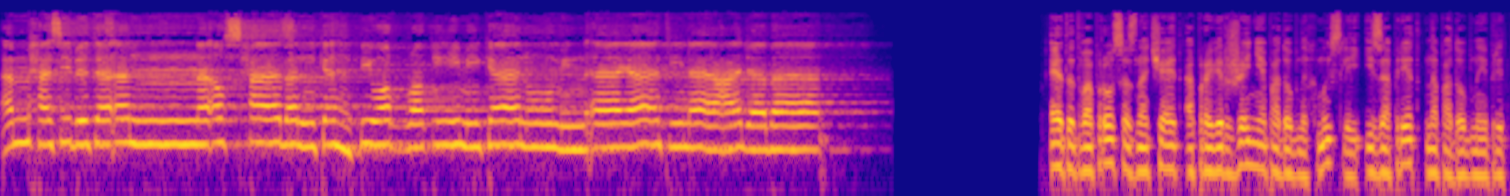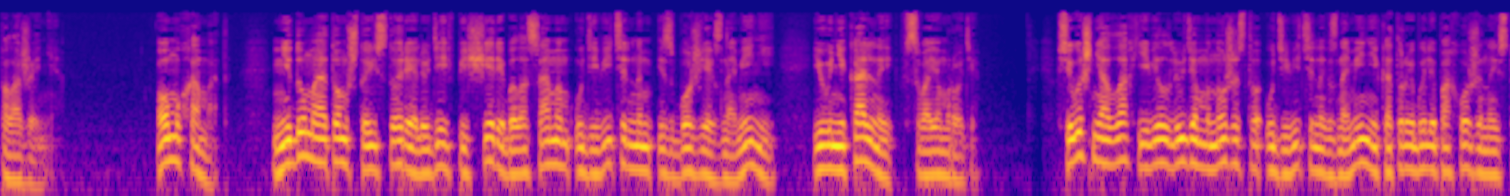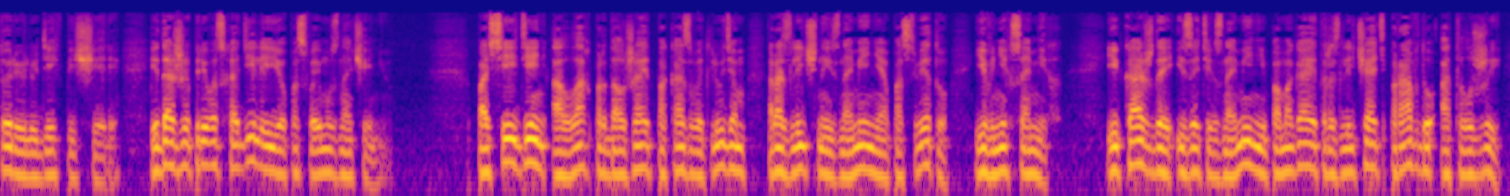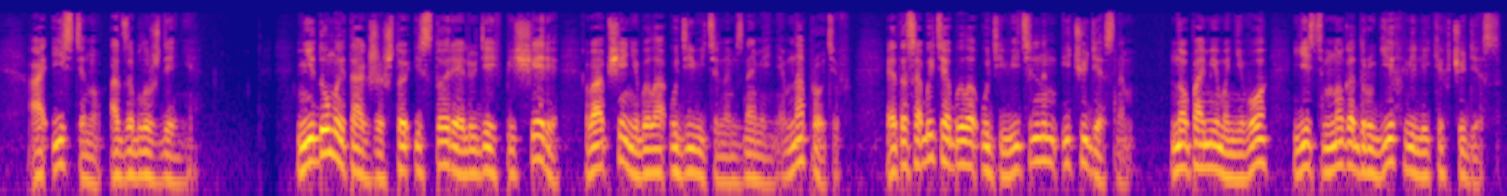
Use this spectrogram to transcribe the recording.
أم حسبت أن أصحاب الكهف والرقيم كانوا من آياتنا عجباً этот вопрос означает опровержение подобных мыслей и запрет на подобные предположения. О Мухаммад, не думай о том, что история людей в пещере была самым удивительным из Божьих знамений и уникальной в своем роде. Всевышний Аллах явил людям множество удивительных знамений, которые были похожи на историю людей в пещере и даже превосходили ее по своему значению. По сей день Аллах продолжает показывать людям различные знамения по свету и в них самих, и каждое из этих знамений помогает различать правду от лжи, а истину от заблуждения. Не думай также, что история людей в пещере вообще не была удивительным знамением. Напротив, это событие было удивительным и чудесным. Но помимо него есть много других великих чудес.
